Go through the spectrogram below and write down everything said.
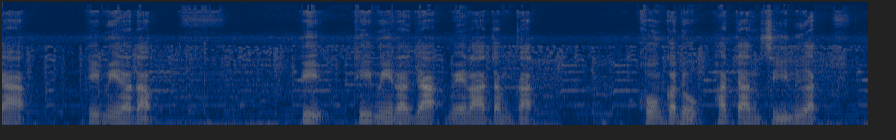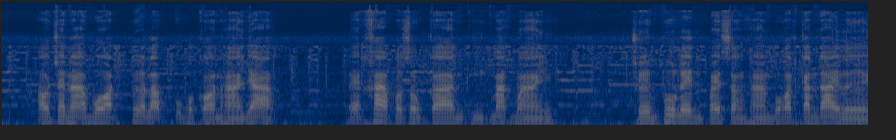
ยาก ที่มีระดับ พี่ที่มีระยะเวลาจำกัด โครงกระดูกพระจันทร์สีเลือด เอาชนะบอสเพื่อรับอุปกรณ์หายาก และค่าประสบการณ์อีกมากมาย เชิญผู้เล่นไปสังหารบอสกันได้เลย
